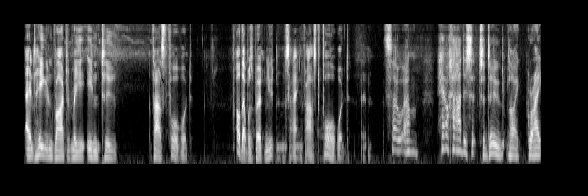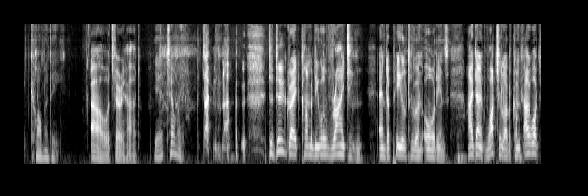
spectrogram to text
And he invited me into Fast Forward. Oh, that was Bert Newton saying Fast Forward. then. So, um, how hard is it to do like great comedy? Oh, it's very hard. Yeah, tell me. I don't know. To do great comedy, well, writing and appeal to an audience. I don't watch a lot of comics. I watch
